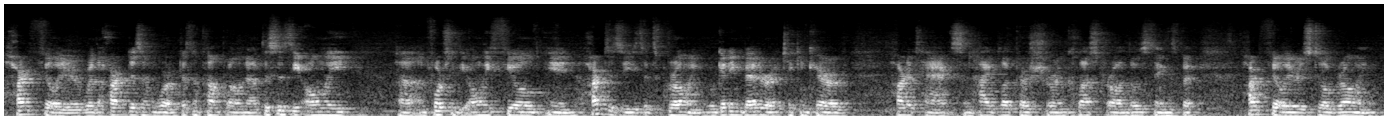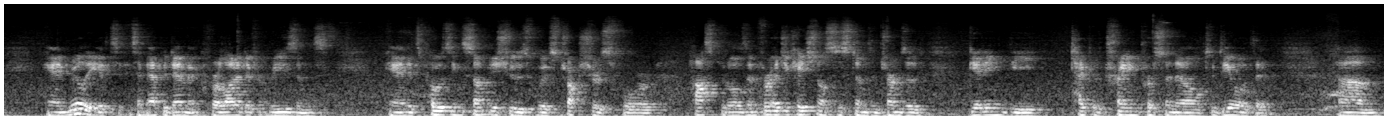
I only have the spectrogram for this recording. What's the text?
heart failure, where the heart doesn't work, doesn't pump well enough, this is the only, uh, unfortunately, the only field in heart disease that's growing. We're getting better at taking care of heart attacks and high blood pressure and cholesterol and those things, but heart failure is still growing. And really, it's, it's an epidemic for a lot of different reasons. And it's posing some issues with structures for hospitals and for educational systems in terms of getting the type of trained personnel to deal with it. Um,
